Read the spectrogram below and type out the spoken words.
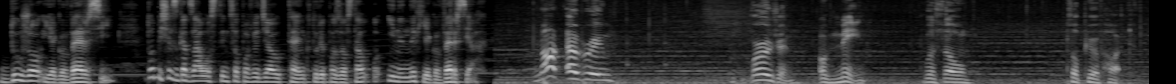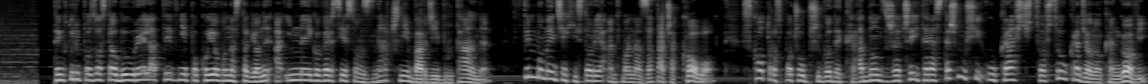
Dużo jego wersji. To by się zgadzało z tym, co powiedział ten, który pozostał o innych jego wersjach. Not every version of me was so so pure of heart. Ten, który pozostał, był relatywnie pokojowo nastawiony, a inne jego wersje są znacznie bardziej brutalne. W tym momencie historia Antmana zatacza koło. Scott rozpoczął przygodę kradnąc rzeczy i teraz też musi ukraść coś, co ukradziono Kangowi.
